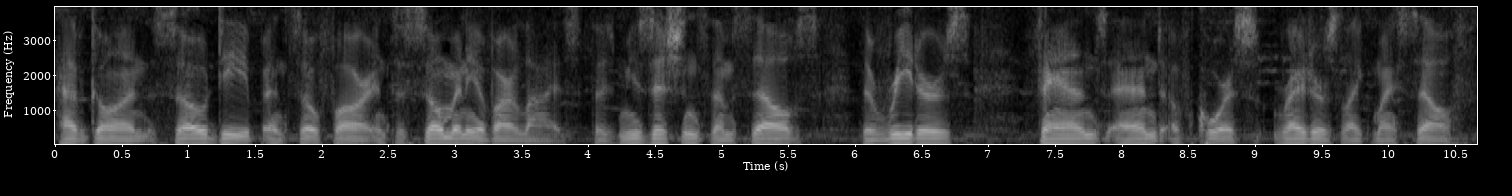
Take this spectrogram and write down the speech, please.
have gone so deep and so far into so many of our lives. The musicians themselves, the readers, fans, and of course, writers like myself.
